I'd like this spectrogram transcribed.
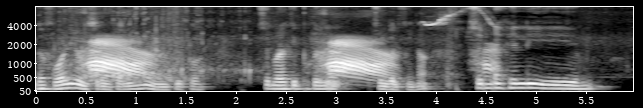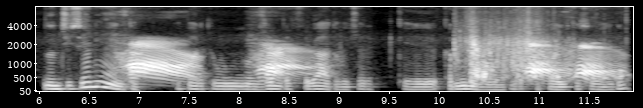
Da fuori non si nota nemmeno, tipo. Sembra tipo che lì. Un delfino. Sembra che lì non ci sia niente. A parte uno zombie affogato che, c'è, che cammina via, quel che si veda.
